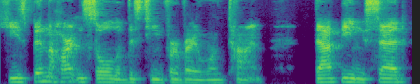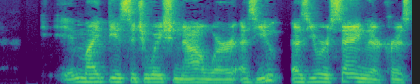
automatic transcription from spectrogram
he's been the heart and soul of this team for a very long time. That being said, it might be a situation now where, as you as you were saying there, Chris,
